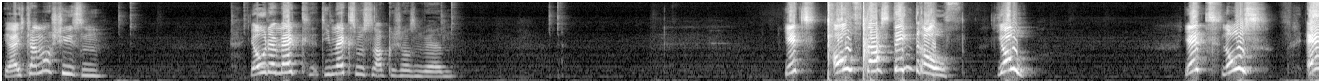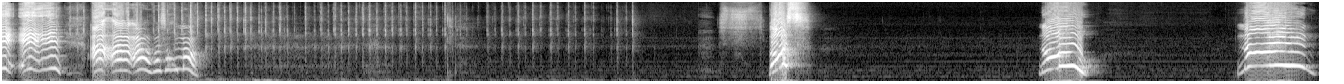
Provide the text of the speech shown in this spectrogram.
Ja, ich kann noch schießen. Jo, der Mac. Die Macs müssen abgeschossen werden. Jetzt auf das Ding drauf. Jo. Jetzt los. Ey, ey, ey. Ah, ah, ah, was auch immer. Was? No! Nein!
